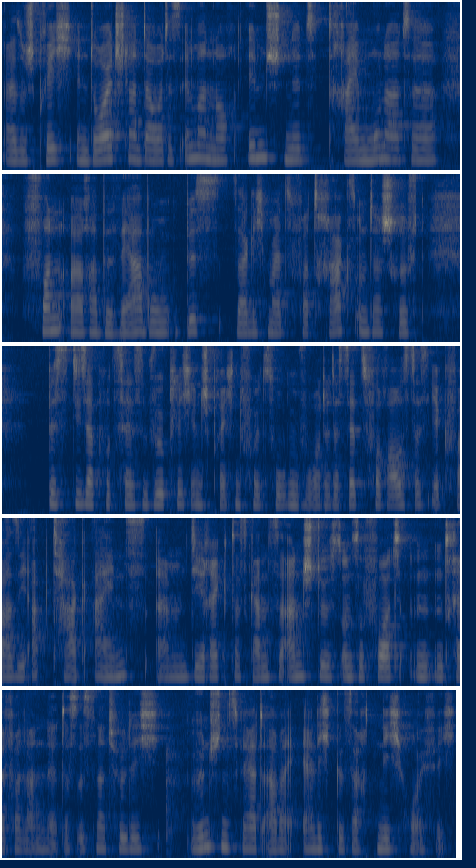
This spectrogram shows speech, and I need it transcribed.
Also sprich, in Deutschland dauert es immer noch im Schnitt drei Monate von eurer Bewerbung bis, sage ich mal, zur Vertragsunterschrift, bis dieser Prozess wirklich entsprechend vollzogen wurde. Das setzt voraus, dass ihr quasi ab Tag 1 ähm, direkt das Ganze anstößt und sofort einen Treffer landet. Das ist natürlich wünschenswert, aber ehrlich gesagt nicht häufig.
